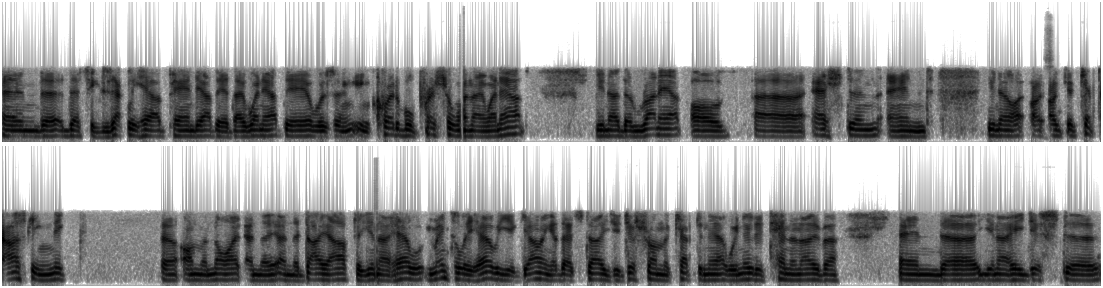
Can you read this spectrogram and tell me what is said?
and uh, that's exactly how it panned out there. They went out there; it was an incredible pressure when they went out. You know, the run out of uh, Ashton, and you know, I, I kept asking Nick uh, on the night and the and the day after. You know, how mentally how were you going at that stage? You just run the captain out. We needed ten and over and uh, you know he just uh,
